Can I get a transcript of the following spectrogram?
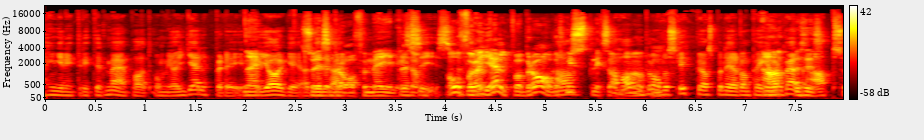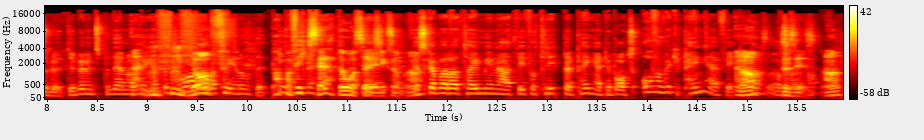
hänger inte riktigt med på att om jag hjälper dig Nej, och gör grejer. Så är det här, bra för mig liksom. Precis. Åh, får jag hjälp? Vad bra, vad Ja. schysst liksom. Jaha, Ja. vad bra, då slipper jag spendera de pengarna Ja, själv. precis. Absolut, du behöver inte spendera några pengar. Ta Ja, alla åt dig. Pappa fixar detta åt dig liksom. Ja, Jag ska bara ta in mina att vi får trippelpengar tillbaks. Åh, vad mycket pengar jag fick! ja Och så- precis. Ja,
